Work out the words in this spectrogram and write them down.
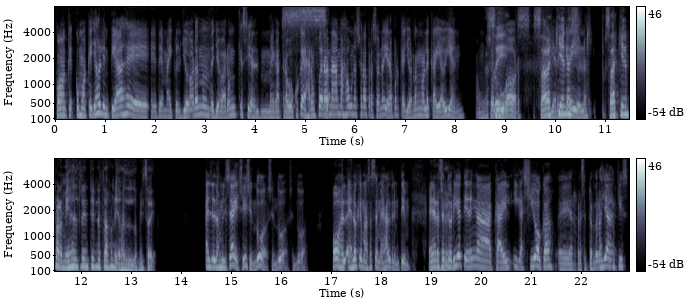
Como, aqu- como aquellas Olimpiadas de, de Michael Jordan, donde llevaron que si el mega trabuco que dejaron fuera Sa- nada más a una sola persona y era porque a Jordan no le caía bien, a un solo Sí, jugador. ¿sabes quién es? ¿Sabes quién para mí es el Dream Team de Estados Unidos? El del 2006. El del 2006, sí, sin duda, sin duda, sin duda. Oh, es, lo que más asemeja al Dream Team. En la receptoría tienen a Kyle Higashioka, eh, receptor de los Yankees,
